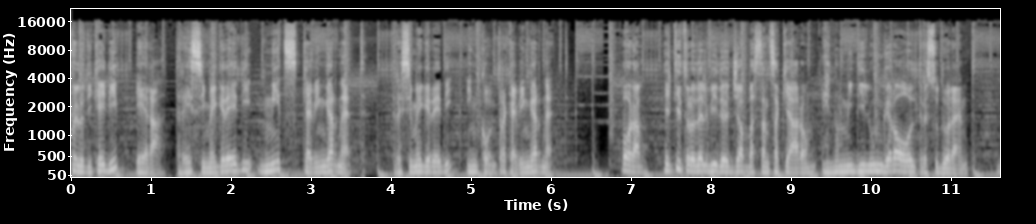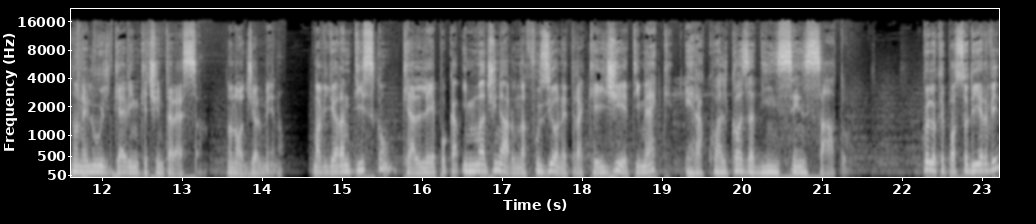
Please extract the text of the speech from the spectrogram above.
Quello di KD era Tracy McGrady meets Kevin Garnett. Tracy McGrady incontra Kevin Garnett. Ora, il titolo del video è già abbastanza chiaro e non mi dilungherò oltre su Durant. Non è lui il Kevin che ci interessa, non oggi almeno. Ma vi garantisco che all'epoca immaginare una fusione tra KG e T-Mac era qualcosa di insensato. Quello che posso dirvi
